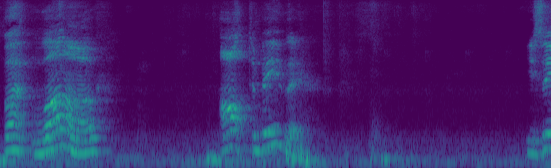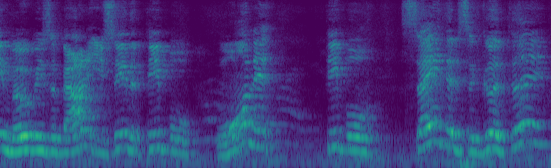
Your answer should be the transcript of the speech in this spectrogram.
But love ought to be there. You see movies about it, you see that people want it, people say that it's a good thing.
